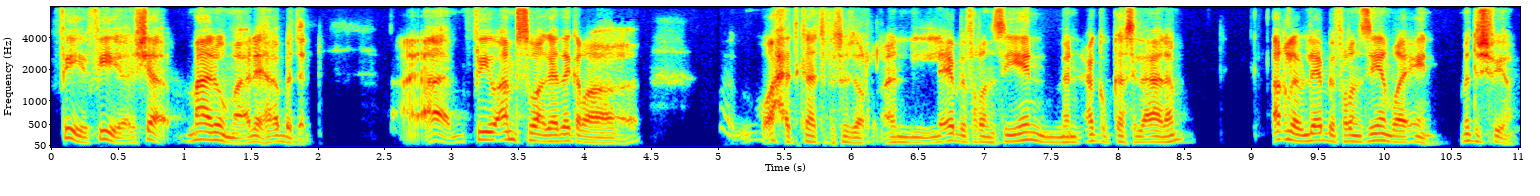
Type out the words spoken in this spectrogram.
في في أشياء ما الومه عليها ابدا. آه، في أمس قاعد أقرأ واحد كاتب في تويتر عن اللعيبه الفرنسيين من عقب كأس العالم. أغلب اللعيبه الفرنسيين ضايعين ما أدري فيهم.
